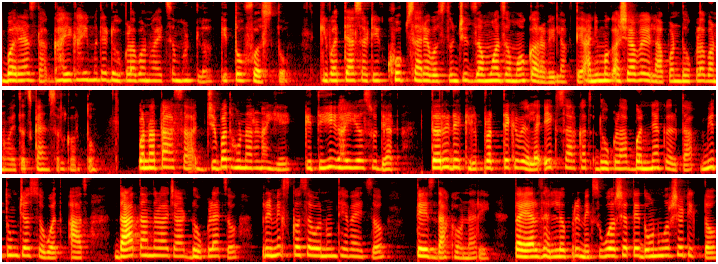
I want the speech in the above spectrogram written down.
बऱ्याचदा घाईघाईमध्ये ढोकळा बनवायचं म्हटलं की तो फसतो किंवा त्यासाठी खूप साऱ्या वस्तूंची जमवाजमव करावी लागते आणि मग अशा वेळेला आपण ढोकळा बनवायचंच कॅन्सल करतो. पण आता असा अजिबात होणार नाही आहे कितीही घाई असू द्यात तरी देखील प्रत्येक वेळेला एकसारखाच ढोकळा बनण्याकरिता मी तुमच्यासोबत आज डाळ तांदळाच्या ढोकळ्याचं प्रिमिक्स कसं बनवून ठेवायचं तेच दाखवणार आहे. तयार झालेलं प्रीमिक्स वर्ष ते दोन वर्ष टिकतं.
